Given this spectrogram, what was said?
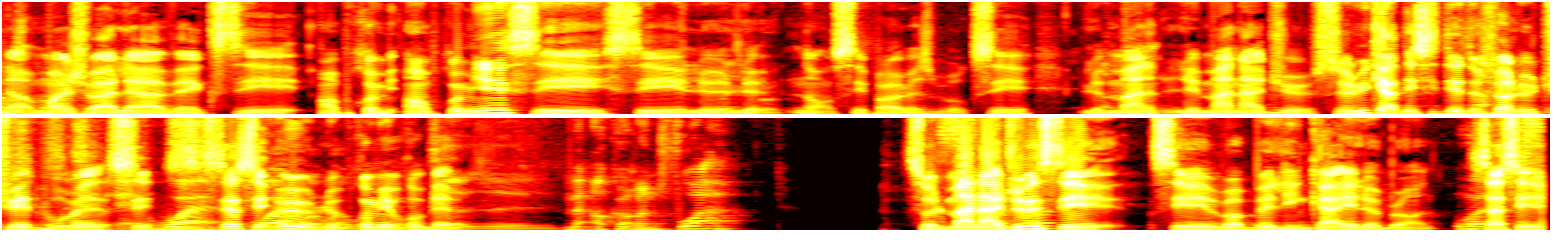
Non, moi, je vais aller avec. C'est en premier, en premier, c'est c'est le, le non, c'est pas Westbrook, c'est le man, le manager, celui qui a décidé de Ah, faire le trade pour. c'est- ça, c'est Ouais, eux ouais, le ouais, premier ouais. problème. Mais encore une fois, So, le manager, c'est c'est Rob Pelinka et LeBron. Ouais, ça, c'est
